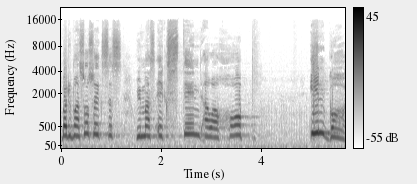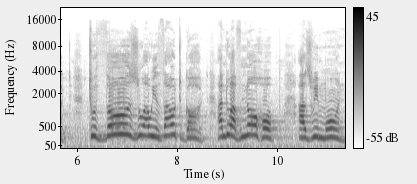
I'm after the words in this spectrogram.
But we must also access, we must extend our hope in God to those who are without God and who have no hope as we mourn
